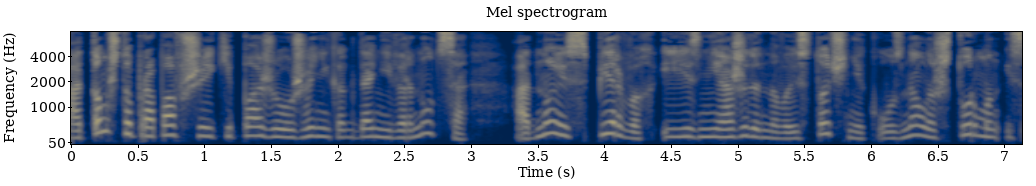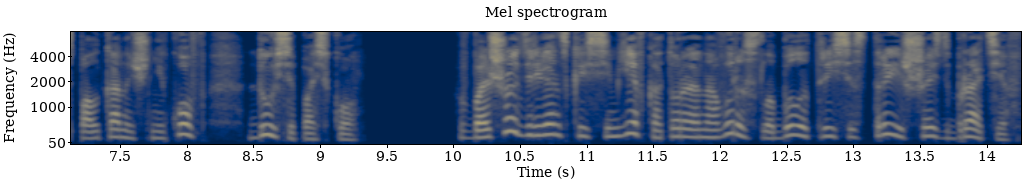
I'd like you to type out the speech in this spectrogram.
О том, что пропавшие экипажи уже никогда не вернутся, одной из первых и из неожиданного источника узнала штурман из полка ночников Дуся Пасько. В большой деревенской семье, в которой она выросла, было три сестры и шесть братьев.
